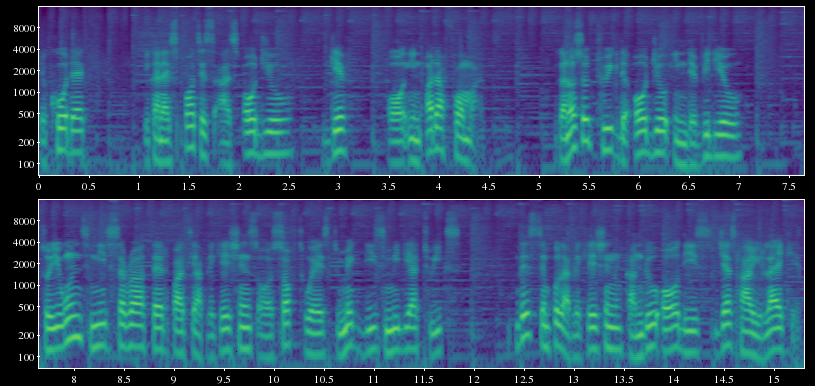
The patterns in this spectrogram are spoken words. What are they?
the codec, you can export it as audio, GIF, or in other formats. You can also tweak the audio in the video, so you won't need several third-party applications or softwares to make these media tweaks. This simple application can do all these just how you like it.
